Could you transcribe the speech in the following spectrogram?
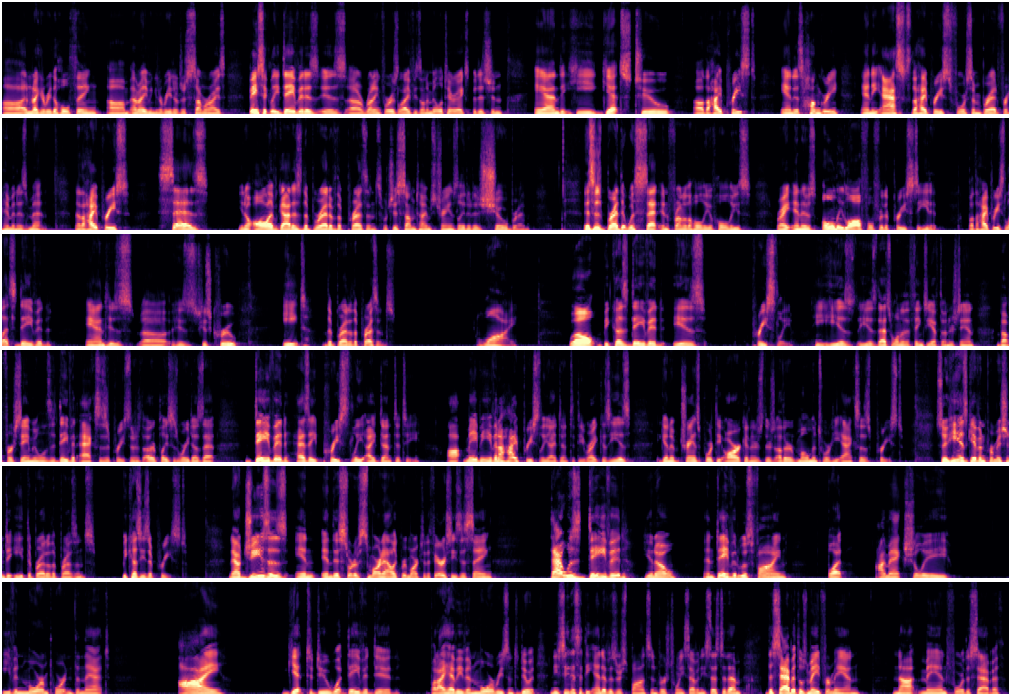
Uh, I'm not going to read the whole thing. Um, I'm not even going to read it. I'll just summarize. Basically, David is is uh, running for his life. He's on a military expedition and he gets to uh, the high priest and is hungry, and he asks the high priest for some bread for him and his men. Now, the high priest says, You know, all I've got is the bread of the presence, which is sometimes translated as showbread. This is bread that was set in front of the Holy of Holies, right? And it was only lawful for the priest to eat it. But the high priest lets David and his, uh, his, his crew eat the bread of the presence. Why? Well, because David is priestly. He, he is he is that's one of the things you have to understand about First Samuel is that David acts as a priest. There's other places where he does that. David has a priestly identity, uh, maybe even a high priestly identity, right? Because he is going to transport the ark, and there's there's other moments where he acts as priest. So he is given permission to eat the bread of the presence because he's a priest. Now, Jesus, in, in this sort of smart aleck remark to the Pharisees, is saying, that was David, you know, and David was fine, but I'm actually even more important than that. I get to do what David did, but I have even more reason to do it. And you see this at the end of his response in verse 27. He says to them, The Sabbath was made for man, not man for the Sabbath.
